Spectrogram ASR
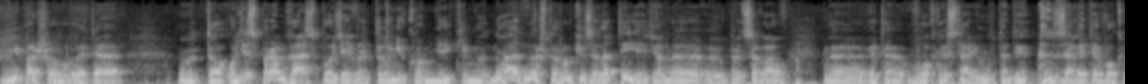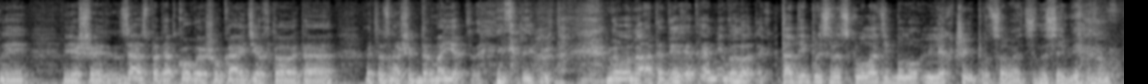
не пашоў это то у леспрамгаз подзяй вартаўніком нейкім ну адно што руки залатыя ён э, працаваў э, это вокны ставіў ну тады за гэтай вокны яшчэ зараз падатковая шукае дзе хто это это значит дармаед. Ну, ну а тады гэта не было так. Тады пры савецкай уладзе было лягчэй працаваць на сябе.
